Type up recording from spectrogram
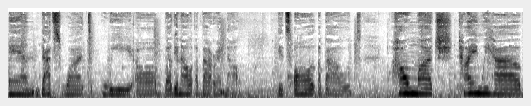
And that's what we are bugging out about right now. It's all about how much time we have,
